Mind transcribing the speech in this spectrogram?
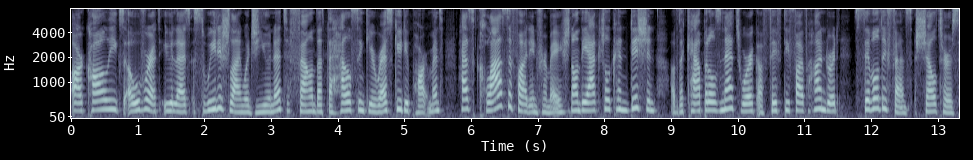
Our colleagues over at Yle's Swedish language unit found that the Helsinki Rescue Department has classified information on the actual condition of the capital's network of 5,500 civil defense shelters.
